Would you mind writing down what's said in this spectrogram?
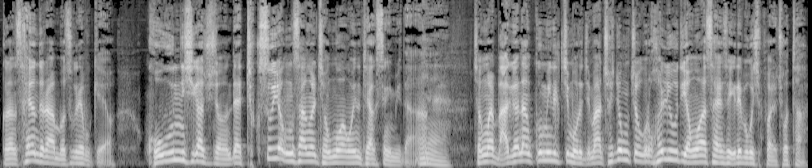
그런 사연들을 한번 소개해 볼게요. 고운 씨가 주셨는데 특수 영상을 전공하고 있는 대학생입니다. 예. 정말 막연한 꿈일지 모르지만 최종적으로 헐리우드 영화사에서 일해보고 싶어요. 좋다.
